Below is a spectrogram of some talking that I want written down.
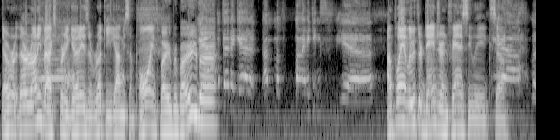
Their, their running back's pretty uh, good. He's a rookie. He got me some points, baby, baby. Yeah, but then again, I'm a Vikings. Yeah. I'm playing Luther Danger in Fantasy League, so Yeah, but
